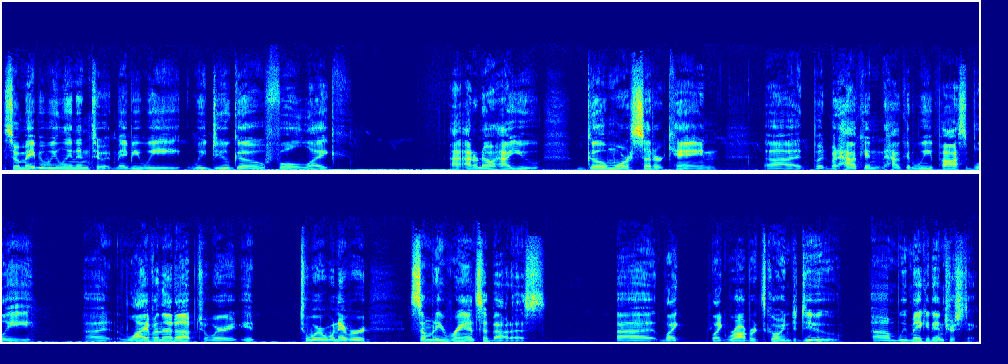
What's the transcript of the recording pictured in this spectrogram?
so maybe we lean into it. Maybe we, we do go full like, I, I don't know how you go more Sutter Cane, uh, but but how can how could we possibly uh, liven that up to where it, it to where whenever somebody rants about us, uh, like like Robert's going to do, um, we make it interesting.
